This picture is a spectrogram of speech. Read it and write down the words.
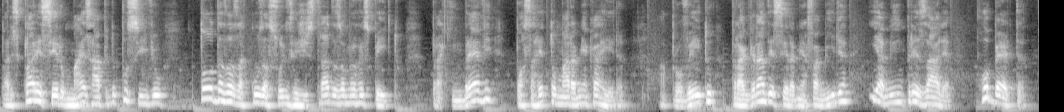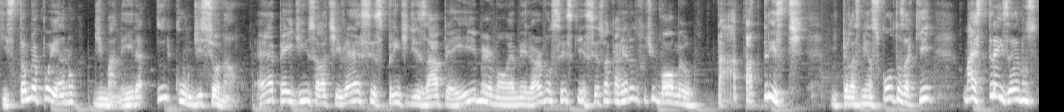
para esclarecer o mais rápido possível todas as acusações registradas ao meu respeito, para que em breve possa retomar a minha carreira. Aproveito para agradecer a minha família e a minha empresária, Roberta, que estão me apoiando de maneira incondicional. É, Peidinho, se ela tivesse sprint de zap aí, meu irmão, é melhor você esquecer sua carreira do futebol, meu. Tá, tá triste. E pelas minhas contas aqui, mais três anos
